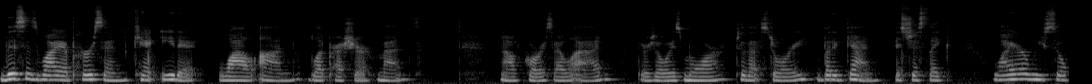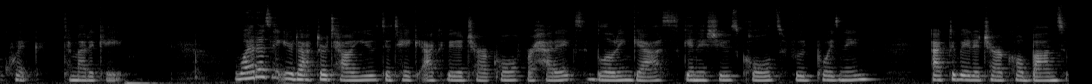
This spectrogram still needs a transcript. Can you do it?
This is why a person can't eat it while on blood pressure meds. Now, of course, I will add there's always more to that story, but again, it's just like, why are we so quick to medicate? Why doesn't your doctor tell you to take activated charcoal for headaches, bloating, gas, skin issues, colds, food poisoning? Activated charcoal bonds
